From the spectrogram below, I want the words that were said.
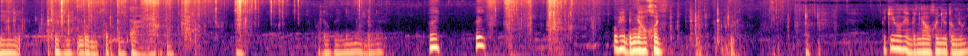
นี่คือหลุมศพต่างๆนะครับผมบริเวณนี้หมดเลยนะ เฮ้ย เฮ้ย ผมเห็นเป็นเงาคน เมื่อกี้ผมเห็นเป็นเงาคนอยู่ตรงนู้น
